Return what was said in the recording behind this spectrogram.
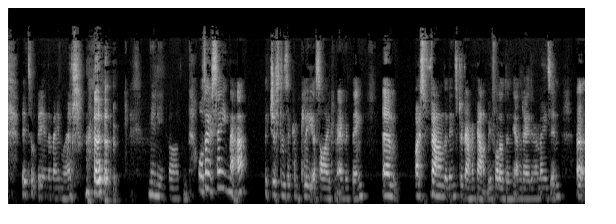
little being the main word. Mini garden. Although saying that, just as a complete aside from everything, um, I found an Instagram account we followed them the other day. They're amazing. Uh,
